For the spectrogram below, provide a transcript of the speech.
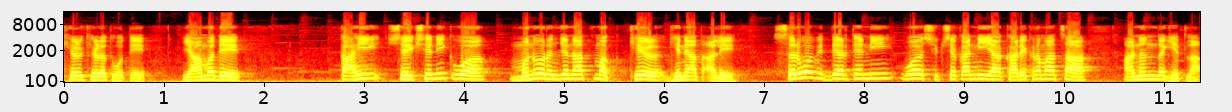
खेळ खेळत होते. यामध्ये काही शैक्षणिक व मनोरंजनात्मक खेळ घेण्यात आले. सर्व विद्यार्थ्यांनी व शिक्षकांनी या कार्यक्रमाचा आनंद घेतला.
